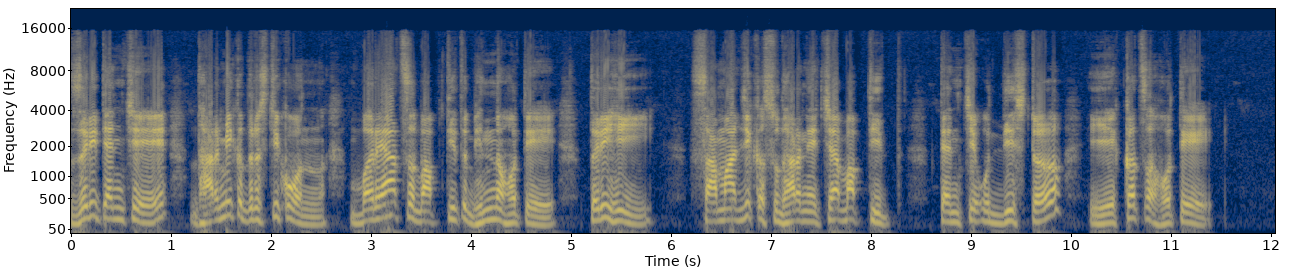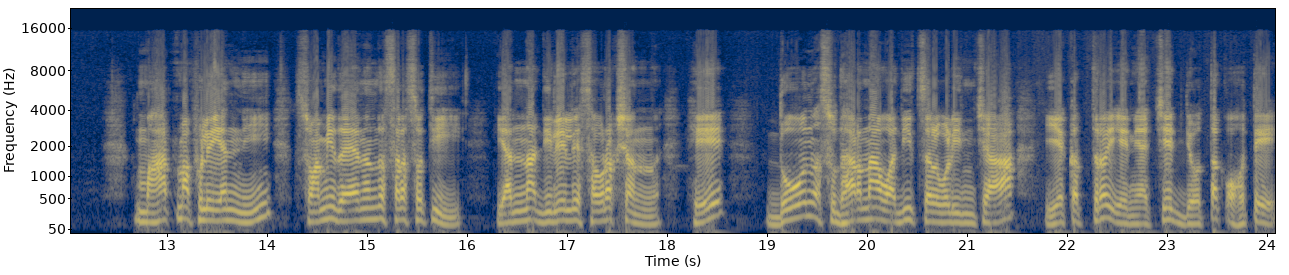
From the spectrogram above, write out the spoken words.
जरी त्यांचे धार्मिक दृष्टिकोन बऱ्याच बाबतीत भिन्न होते तरीही सामाजिक सुधारणेच्या बाबतीत त्यांचे उद्दिष्ट एकच होते. महात्मा फुले यांनी स्वामी दयानंद सरस्वती यांना दिलेले संरक्षण हे दोन सुधारणावादी चळवळींच्या एकत्र येण्याचे द्योतक होते.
